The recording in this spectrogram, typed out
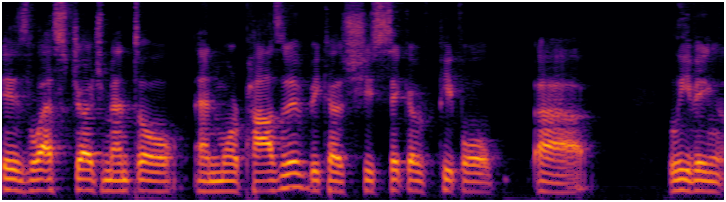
is less judgmental and more positive because she's sick of people uh, leaving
